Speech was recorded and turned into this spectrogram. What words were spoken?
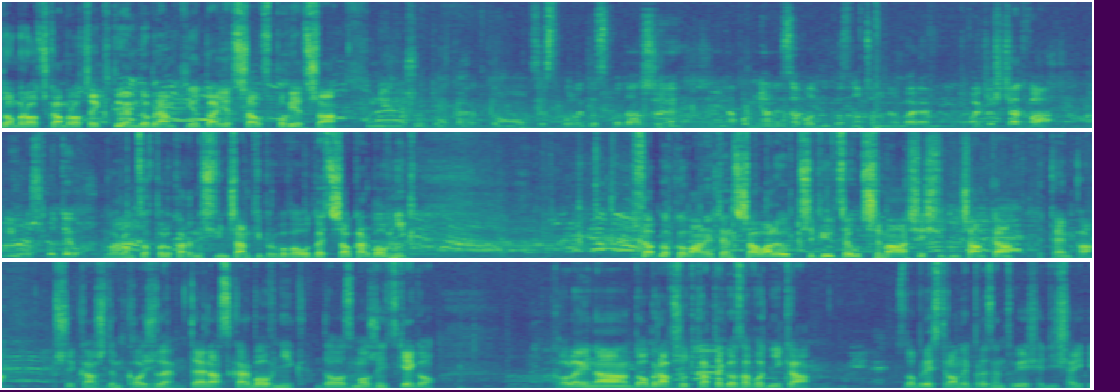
do Mroczka. Mroczek tyłem do bramki oddaje strzał z powietrza. Wspomnienie żółtą kartką w zespole gospodarzy. Napomniany zawodnik oznaczony numerem 22 Miłosz Kutyła. Gorąco w polu karnym Świnczanki. Próbował oddać strzał Karbownik. Zablokowany ten strzał, ale przy piłce utrzymała się Świdniczanka. Tempa przy każdym koźle. Teraz Karbownik do Zmorzyńskiego. Kolejna dobra wrzutka tego zawodnika. Z dobrej strony prezentuje się dzisiaj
